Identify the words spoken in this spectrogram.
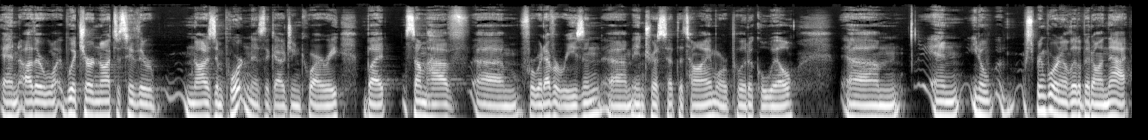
and other which are not to say they're not as important as the gouging inquiry, but some have, um, for whatever reason, um, interests at the time or political will. Um, and, you know, springboarding a little bit on that,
